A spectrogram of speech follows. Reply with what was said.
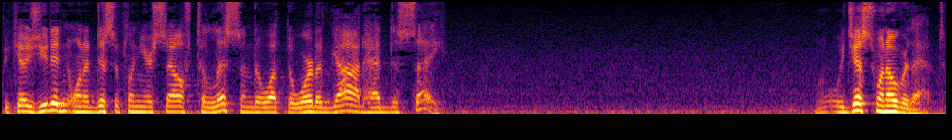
because you didn't want to discipline yourself to listen to what the Word of God had to say. We just went over that.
